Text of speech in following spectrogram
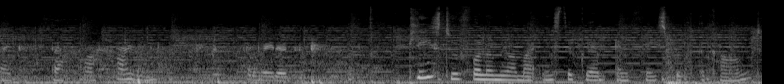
Like the highway. I made it. Please do follow me on my Instagram and Facebook account.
